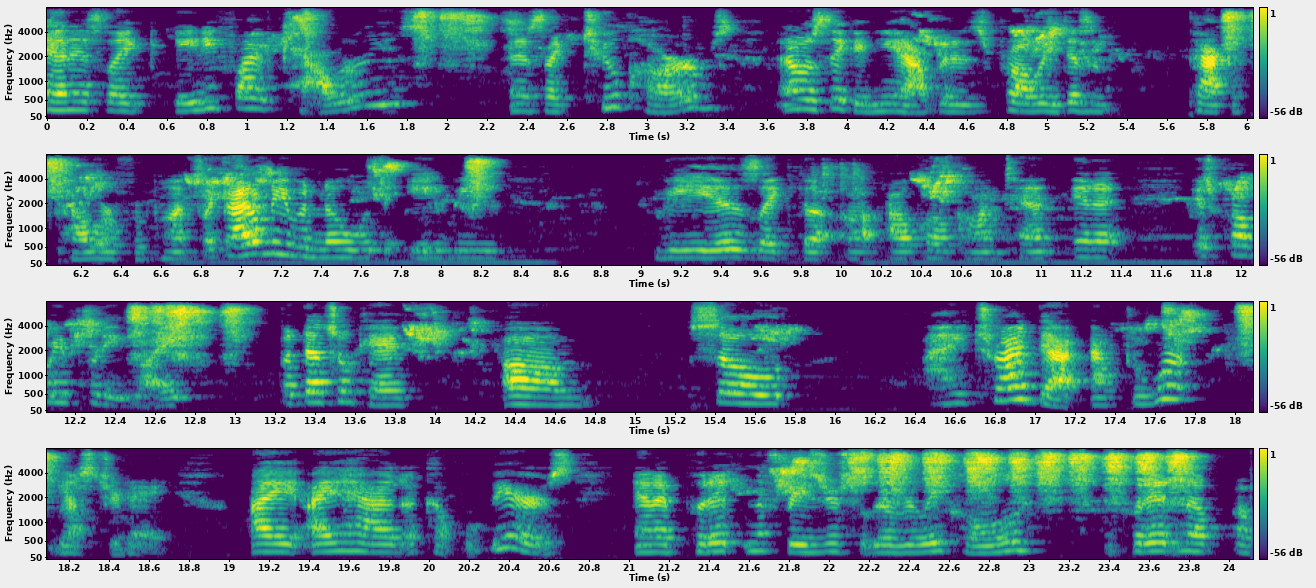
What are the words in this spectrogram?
And it's like 85 calories, and it's like two carbs. And I was thinking, yeah, but it probably doesn't pack a power for punch. Like I don't even know what the ABV is, like the uh, alcohol content in it it's probably pretty light, but that's okay. Um, so I tried that after work yesterday. I, I had a couple beers and I put it in the freezer so they're really cold. I put it in a, a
